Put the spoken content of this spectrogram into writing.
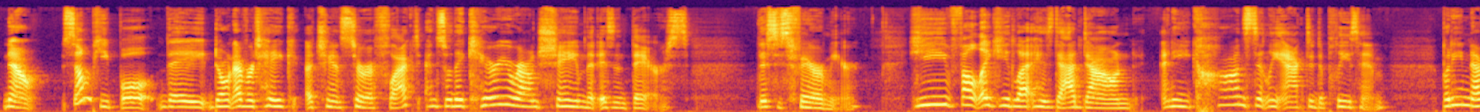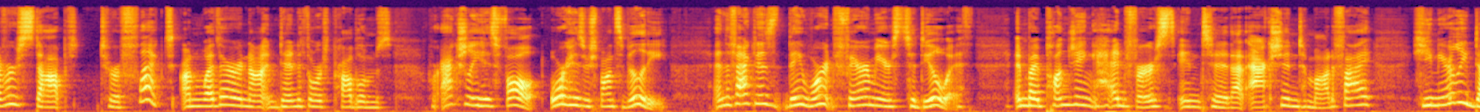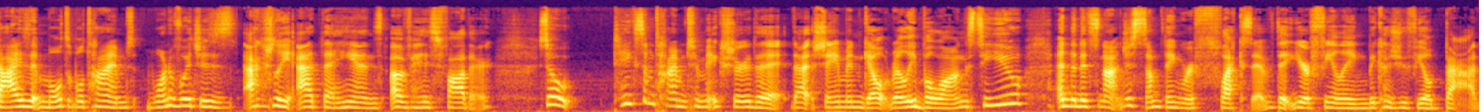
Now, some people, they don't ever take a chance to reflect, and so they carry around shame that isn't theirs. This is Faramir. He felt like he'd let his dad down, and he constantly acted to please him. But he never stopped to reflect on whether or not Denethor's problems were actually his fault or his responsibility. And the fact is, they weren't Faramir's to deal with. And by plunging headfirst into that action to modify, he nearly dies at multiple times, one of which is actually at the hands of his father. So take some time to make sure that that shame and guilt really belongs to you and that it's not just something reflexive that you're feeling because you feel bad.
